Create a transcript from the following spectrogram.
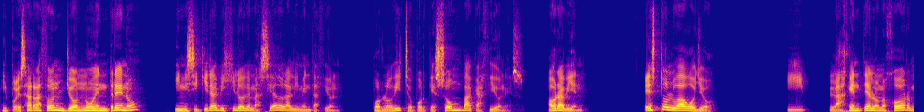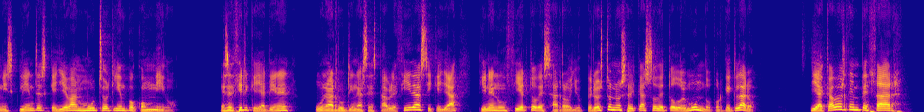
Y por esa razón yo no entreno y ni siquiera vigilo demasiado la alimentación. Por lo dicho, porque son vacaciones. Ahora bien, esto lo hago yo. Y la gente a lo mejor, mis clientes que llevan mucho tiempo conmigo. Es decir, que ya tienen unas rutinas establecidas y que ya tienen un cierto desarrollo. Pero esto no es el caso de todo el mundo, porque claro, si acabas de empezar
